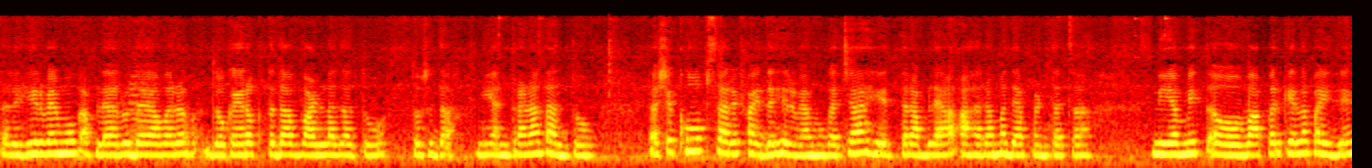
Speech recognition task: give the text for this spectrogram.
तर हिरवे मूग आपल्या हृदयावर जो काही रक्तदाब वाढला जातो तो सुद्धा नियंत्रणात आणतो. तर असे खूप सारे फायदे हिरव्या मुगाचे आहेत. तर आपल्या आहारामध्ये आपण त्याचा नियमित वापर केला पाहिजे.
